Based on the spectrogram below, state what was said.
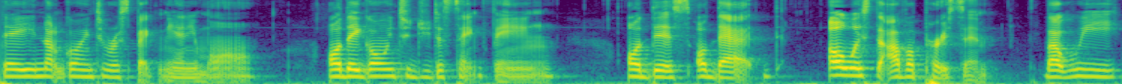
they're not going to respect me anymore. Or they're going to do the same thing. Or this or that. Always the other person. But we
